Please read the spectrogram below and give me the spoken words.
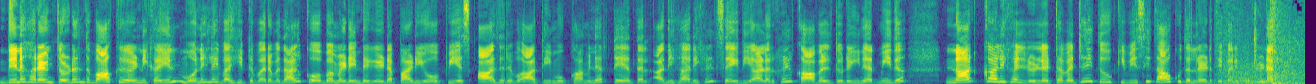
தினகரன் தொடர்ந்து வாக்கு எண்ணிக்கையில் முன்னிலை வகித்து வருவதால் கோபமடைந்த எடப்பாடி ஓபிஎஸ் ஆதரவு அதிமுகவினர் தேர்தல் அதிகாரிகள் செய்தியாளர்கள் காவல்துறையினர் மீது நாற்காலிகள் உள்ளிட்டவற்றை தூக்கி வீசி தாக்குதல் நடத்தி வருகின்றனர்.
